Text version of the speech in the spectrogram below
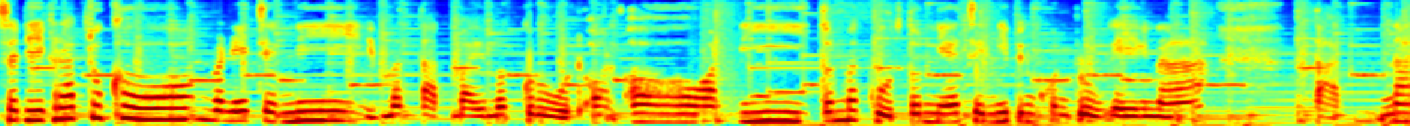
สวัสดีครับทุกคนวันนี้เจนนี่มาตัดใบมะกรูดอ่อนๆนี่ ต้นมะกรูดต้นนี้เจนนี่เป็นคนปลูกเองนะ ตัดน่า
